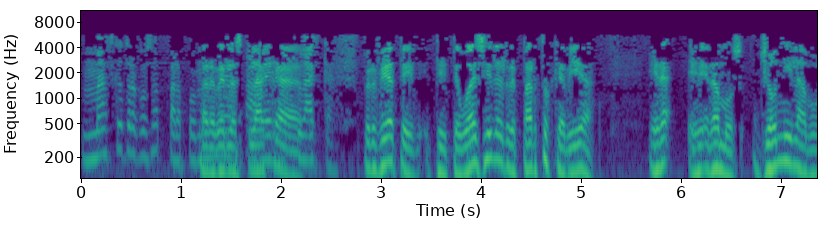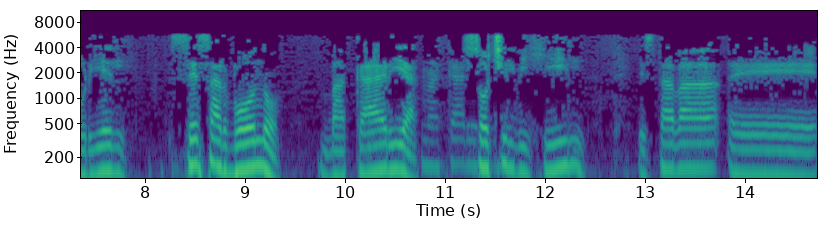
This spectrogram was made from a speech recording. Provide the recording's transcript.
más que otra cosa, para poner para ver las placas. placas. Pero fíjate, te, te voy a decir el reparto que había. Era, éramos Johnny Laboriel, César Bono, Macaria, Macario. Xochitl Vigil, estaba... Eh,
